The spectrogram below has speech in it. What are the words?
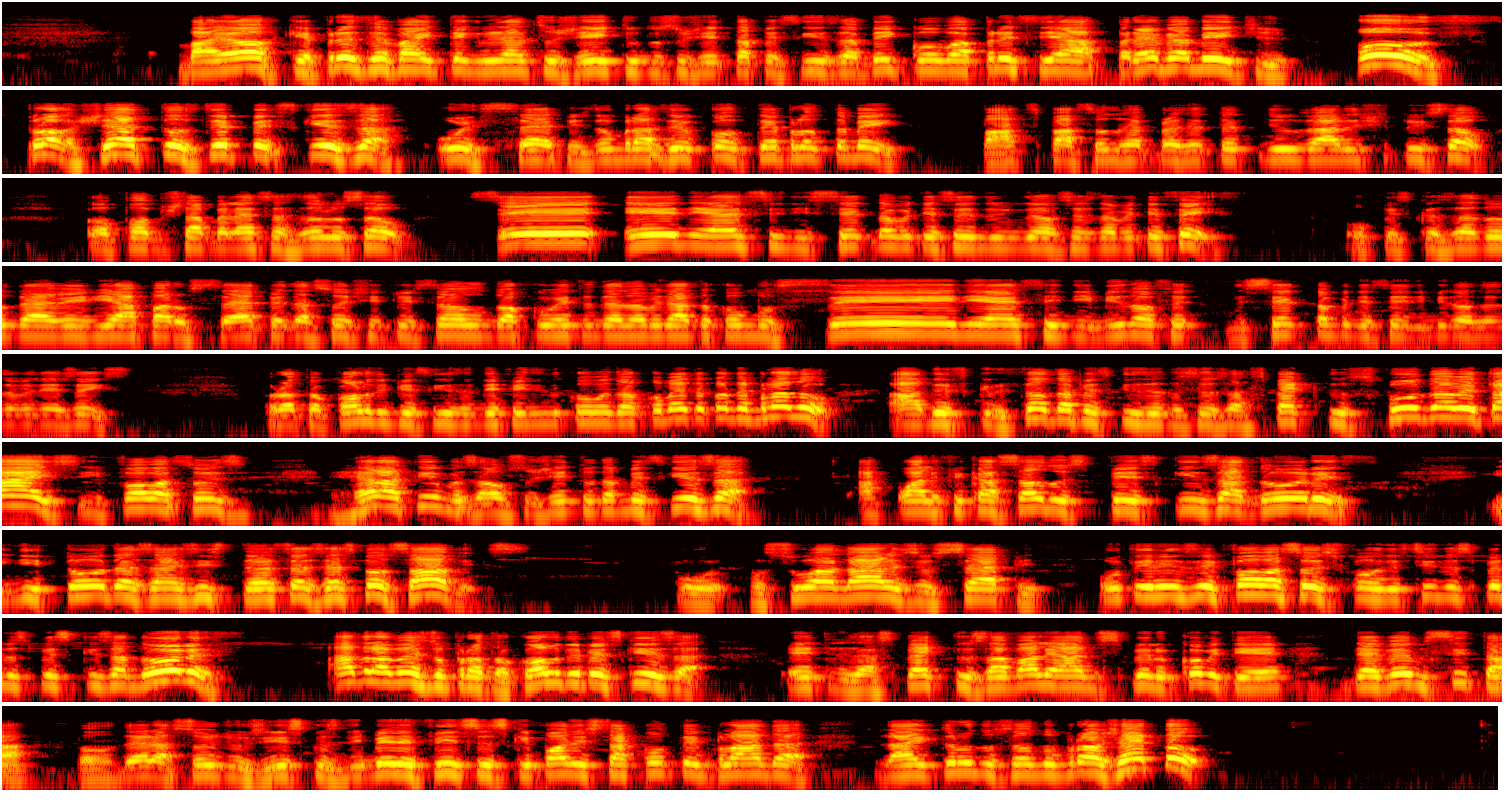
maior que preservar a integridade do sujeito do sujeito da pesquisa, bem como apreciar previamente os projetos de pesquisa. Os CEPs do Brasil contemplam também participação do representante de usuário da instituição, conforme estabelece a resolução CNS de 196 de 1996. O pesquisador deve enviar para o CEP da sua instituição um documento denominado como CNS de, 19... de 196 de 1996. Protocolo de pesquisa definido como documento contemplando a descrição da pesquisa dos seus aspectos fundamentais, informações relativas ao sujeito da pesquisa, a qualificação dos pesquisadores e de todas as instâncias responsáveis. Por, por sua análise, o CEP utiliza informações fornecidas pelos pesquisadores através do protocolo de pesquisa. Entre os aspectos avaliados pelo comitê, devemos citar ponderações dos riscos de benefícios que podem estar contemplada na introdução do projeto.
